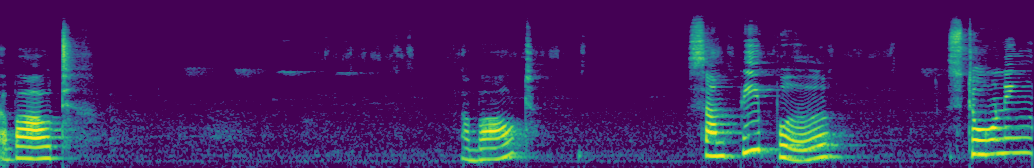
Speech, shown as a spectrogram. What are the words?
about about some people stoning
